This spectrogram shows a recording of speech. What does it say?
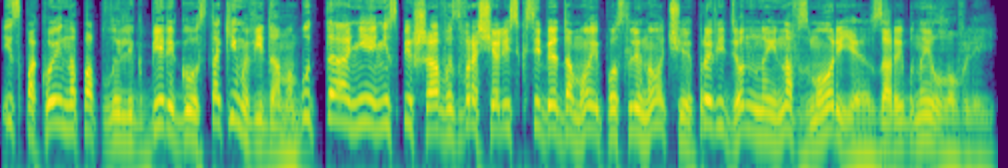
и спокойно поплыли к берегу с таким видом, будто они не спеша возвращались к себе домой после ночи, проведенной на взморье за рыбной ловлей.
